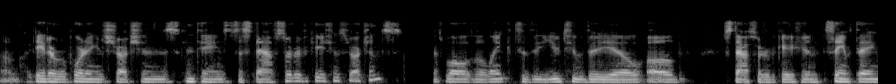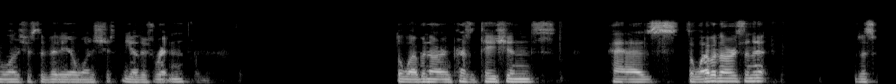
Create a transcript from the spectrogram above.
Um, data reporting instructions contains the staff certification instructions, as well as a link to the YouTube video of staff certification. Same thing, one's just a video, one's just the other's written. The webinar and presentations has the webinars in it. This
